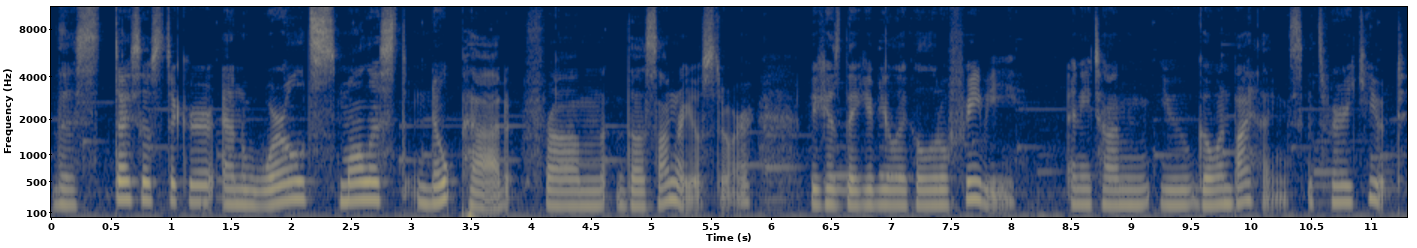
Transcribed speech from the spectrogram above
This Daiso sticker and world's smallest notepad from the Sanrio store because they give you like a little freebie anytime you go and buy things. It's very cute.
